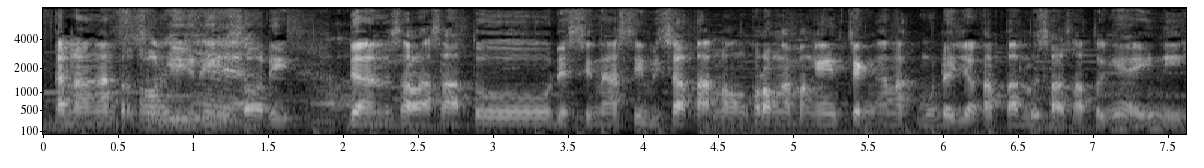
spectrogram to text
kenangan tersendiri ya. sorry dan salah satu destinasi wisata nongkrong sama ngeceng anak muda Jakarta dulu salah satunya ya ini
